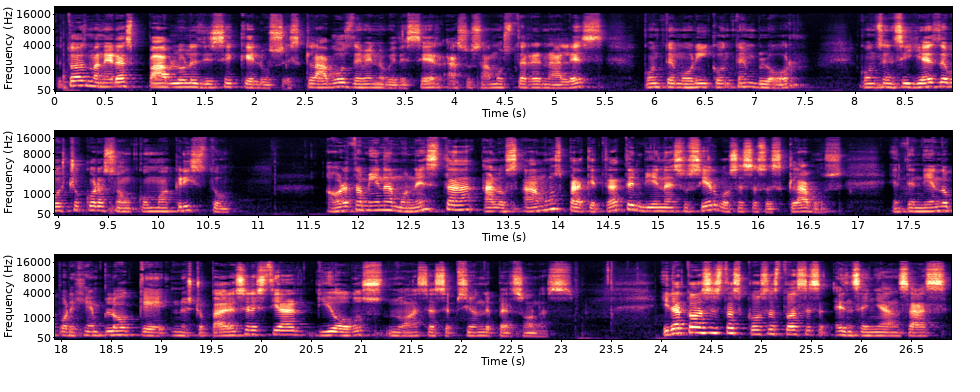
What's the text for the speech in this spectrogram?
De todas maneras, Pablo les dice que los esclavos deben obedecer a sus amos terrenales con temor y con temblor, con sencillez de vuestro corazón como a Cristo. Ahora también amonesta a los amos para que traten bien a esos siervos, a esos esclavos, entendiendo, por ejemplo, que nuestro Padre Celestial, Dios, no hace acepción de personas. Y da todas estas cosas, todas esas enseñanzas,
